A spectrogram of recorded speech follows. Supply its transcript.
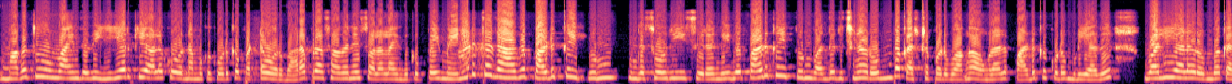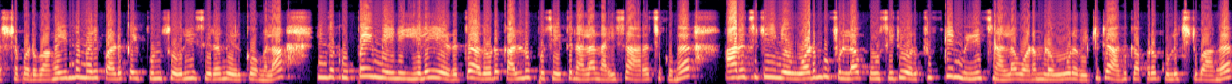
மகத்துவம் வாய்ந்தது இயற்கையால கொ- நமக்கு கொடுக்கப்பட்ட ஒரு வரப்பிரசாதனே சொல்லலாம் இந்த குப்பை மீன் அடுத்ததாக படுக்கை புண் இந்த சொறி சிறங்கு இந்த படுக்கை புண் வந்துடுச்சுன்னா ரொம்ப கஷ்டப்படுவாங்க. அவங்களால படுக்க கூட முடியாது. வலியால ரொம்ப கஷ்டப்படுவாங்க. இந்த மாதிரி படுக்கை புண் சொறி சிறங்கு இருக்கவங்களா இந்த குப்பை மேனி இலையை எடுத்து அதோட கல்லுப்பு சேர்த்து நல்லா நைஸா அரைச்சுக்கோங்க. அரைச்சிட்டு நீங்க உடம்பு ஃபுல்லா பூசிட்டு ஒரு 15 மினிட்ஸ் நல்லா உடம்புல ஊற விட்டுட்டு அதுக்கப்புறம் குளிச்சுட்டு வாங்க.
